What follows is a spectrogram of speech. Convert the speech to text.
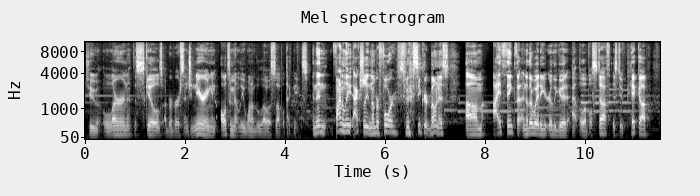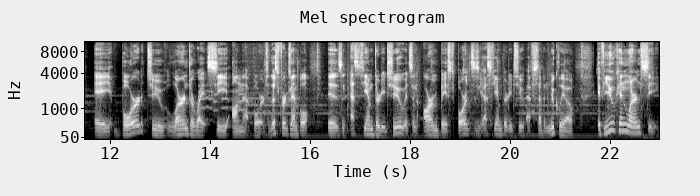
to learn the skills of reverse engineering and ultimately one of the lowest level techniques. And then finally, actually number four, secret bonus, um, I think that another way to get really good at level stuff is to pick up a board to learn to write C on that board. So this, for example, is an STM32. It's an ARM-based board. This is the STM32 F7 Nucleo. If you can learn C,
